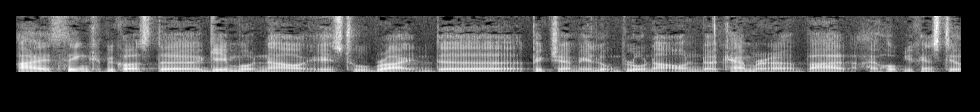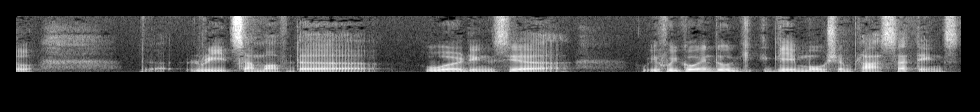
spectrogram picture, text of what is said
I think because the game mode now is too bright, the picture may look blown out on the camera, but I hope you can still uh, read some of the wordings here. If we go into Game Motion Plus settings,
